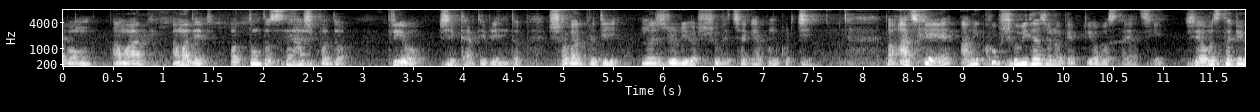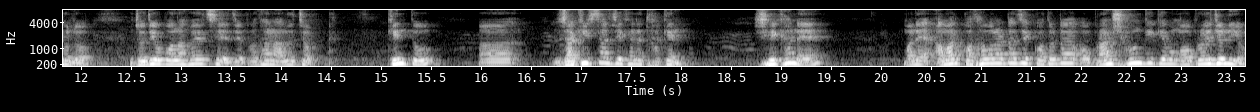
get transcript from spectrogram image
এবং আমার, আমাদের অত্যন্ত স্নেহাস্পদ প্রিয় শিক্ষার্থীবৃন্দ সবার প্রতি নজরুলীয় শুভেচ্ছা জ্ঞাপন করছি। তো আজকে আমি খুব সুবিধাজনক একটি অবস্থায় আছি। সেই অবস্থাটি হলো, যদিও বলা হয়েছে যে প্রধান আলোচক, কিন্তু জাকির স্যার যেখানে থাকেন, সেখানে মানে আমার কথা বলাটা যে কতটা অপ্রাসঙ্গিক এবং অপ্রয়োজনীয়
